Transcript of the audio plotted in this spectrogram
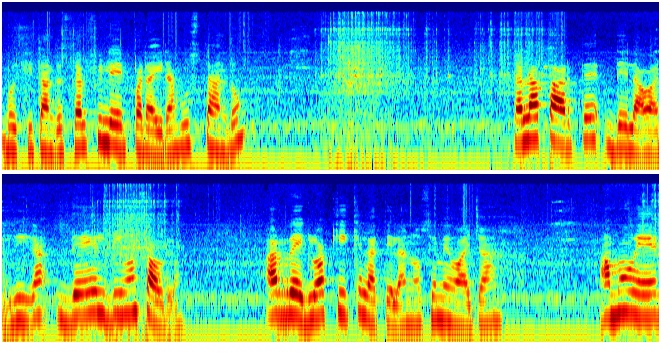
voy quitando este alfiler para ir ajustando está la parte de la barriga del dinosaurio. Arreglo aquí que la tela no se me vaya a mover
